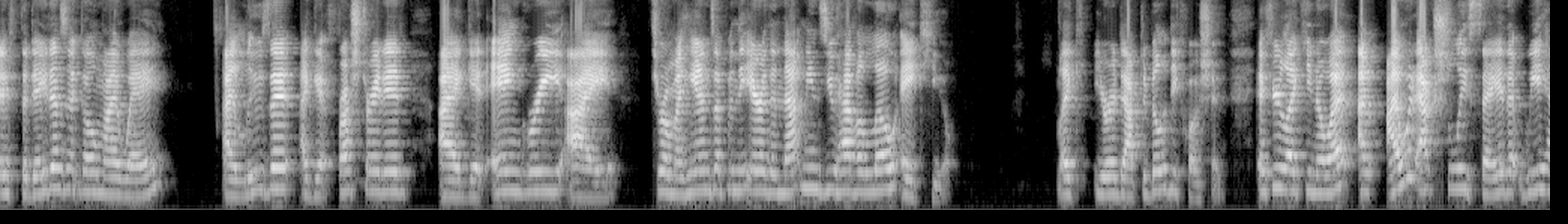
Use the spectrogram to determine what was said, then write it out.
if the day doesn't go my way, I lose it, I get frustrated, I get angry, I throw my hands up in the air, then that means you have a low AQ, like your adaptability quotient. If you're like, you know what, I, I would actually say that we,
